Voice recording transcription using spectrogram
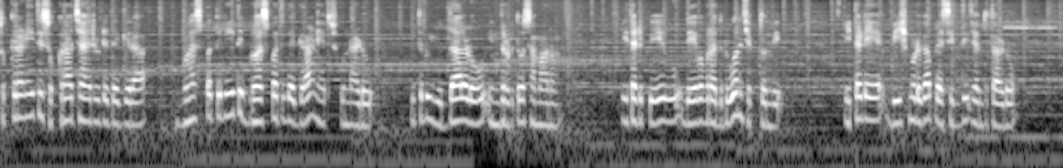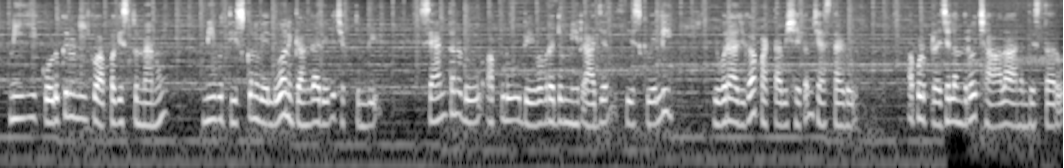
శుక్రనీతి శుక్రాచార్యుడి దగ్గర బృహస్పతి నీతి బృహస్పతి దగ్గర నేర్చుకున్నాడు. ఇతడు యుద్ధాలలో ఇంద్రుడితో సమానం. ఇతడి పేరు దేవవ్రతుడు అని చెప్తుంది. ఇతడే భీష్ముడిగా ప్రసిద్ధి చెందుతాడు. నీ ఈ కొడుకును నీకు అప్పగిస్తున్నాను. నీవు తీసుకుని వెళ్ళు అని గంగాదేవి చెప్తుంది. శాంతనుడు అప్పుడు దేవవ్రతుడిని రాజ్యం తీసుకువెళ్ళి యువరాజుగా పట్టాభిషేకం చేస్తాడు. అప్పుడు ప్రజలందరూ చాలా ఆనందిస్తారు.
